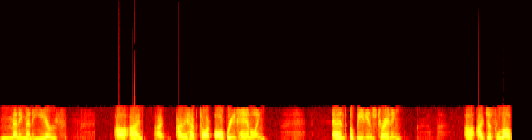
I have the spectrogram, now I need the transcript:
many, many years. Uh, I, I I have taught all breed handling and obedience training. Uh, I just love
